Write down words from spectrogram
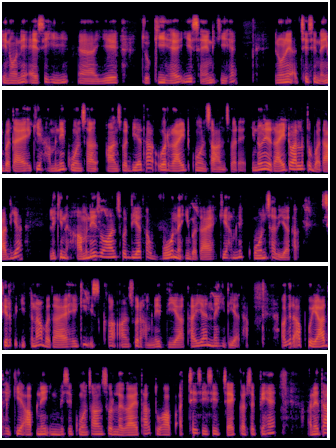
इन्होंने ऐसे ही ये जो की है, ये सेंड की है। इन्होंने अच्छे से नहीं बताया है कि हमने कौन सा आंसर दिया था और राइट कौन सा आंसर है। इन्होंने राइट वाला तो बता दिया लेकिन हमने जो आंसर दिया था, वो नहीं बताया कि हमने कौन सा दिया था। सिर्फ़ इतना बताया है कि इसका आंसर हमने दिया था या नहीं दिया था। अगर आपको याद है कि आपने इनमें से कौन सा आंसर लगाया था तो आप अच्छे से इसे चेक कर सकते हैं। अन्यथा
